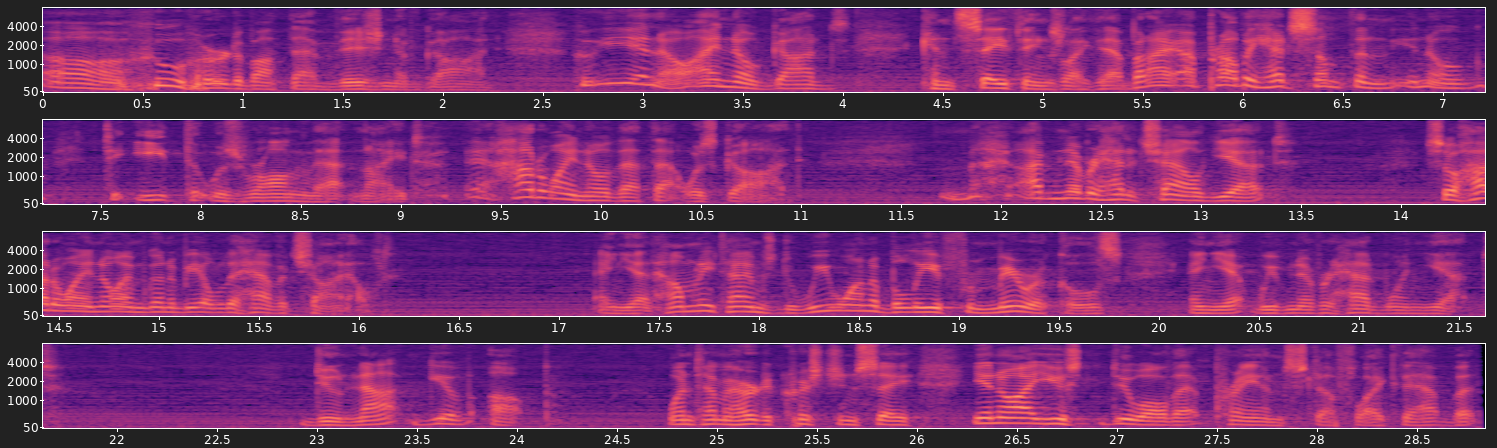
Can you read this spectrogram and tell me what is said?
Oh, who heard about that vision of God? Who, you know, I know God can say things like that, but I, I probably had something, you know, to eat that was wrong that night. How do I know that that was God? I've never had a child yet, so how do I know I'm going to be able to have a child? And yet, how many times do we want to believe for miracles, and yet we've never had one yet? Do not give up. One time I heard a Christian say, You know, I used to do all that praying stuff like that, but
